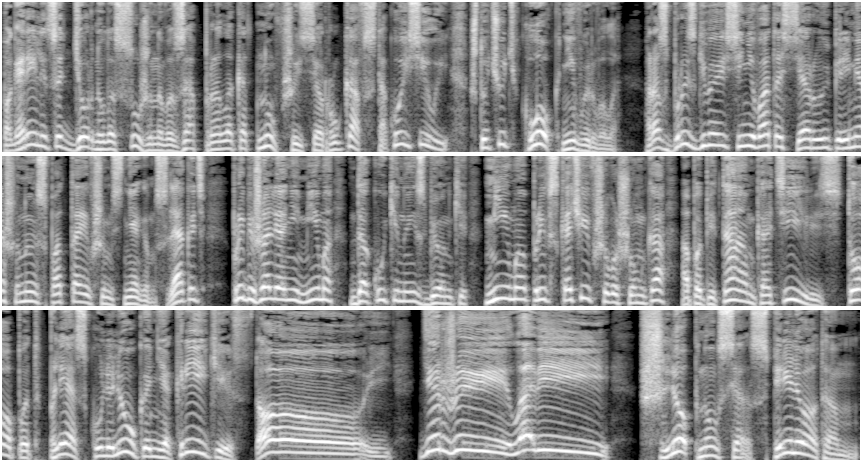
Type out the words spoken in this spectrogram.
Погорелица дернула суженого за пролокотнувшийся рукав с такой силой, что чуть клок не вырвала — Разбрызгивая синевато-серую, перемешанную с подтаившим снегом слякоть, пробежали они мимо до Кукиной избенки, мимо привскочившего шумка, а по пятам катились топот, плеск, улюлюканье, крики «Стой! Держи! Лови!» Шлепнулся с перелетом.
